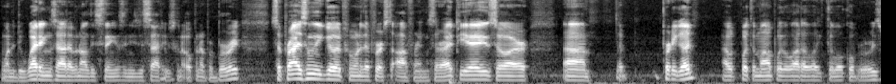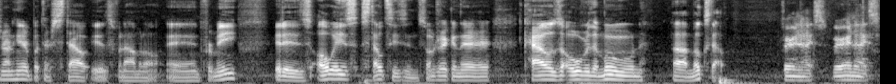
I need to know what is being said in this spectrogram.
want to do weddings out of and all these things, and he decided he was going to open up a brewery surprisingly good for one of their first offerings. Their IPAs are um, pretty good. I would put them up with a lot of like the local breweries around here, but their stout is phenomenal. And for me, it is always stout season, so I'm drinking their cows over the moon uh, milk stout. Very nice. Very nice.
